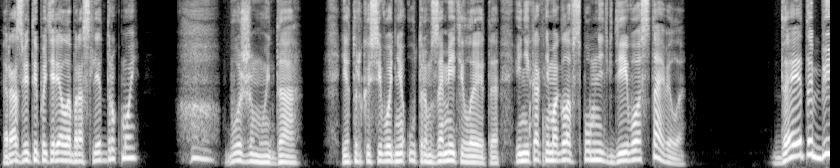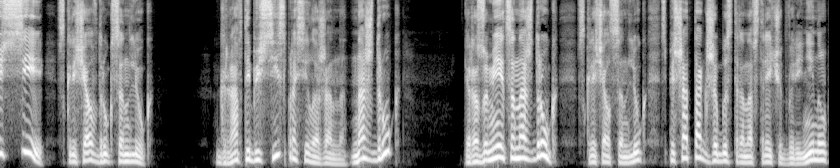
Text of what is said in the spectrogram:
Разве ты потеряла браслет, друг мой? О, боже мой, да. Я только сегодня утром заметила это и никак не могла вспомнить, где его оставила. Да это Бюсси! вскричал вдруг Сен-Люк. Граф де Бюсси? спросила Жанна. Наш друг? Разумеется, наш друг, вскричал Сен-Люк, спеша так же быстро навстречу дворянину,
